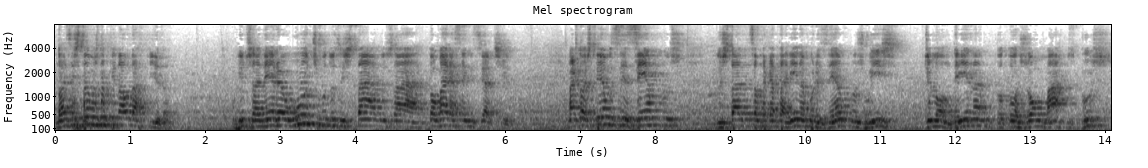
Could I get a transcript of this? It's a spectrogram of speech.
Nós estamos no final da fila. Rio de Janeiro é o último dos estados a tomar essa iniciativa. Mas nós temos exemplos do estado de Santa Catarina, por exemplo, o juiz de Londrina, Dr. João Marcos Bush.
